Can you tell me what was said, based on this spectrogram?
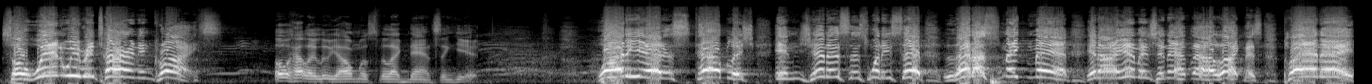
So when we return in Christ, oh, hallelujah, I almost feel like dancing here what he had established in Genesis when he said, Let us make man in our image and after our likeness. Plan A,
